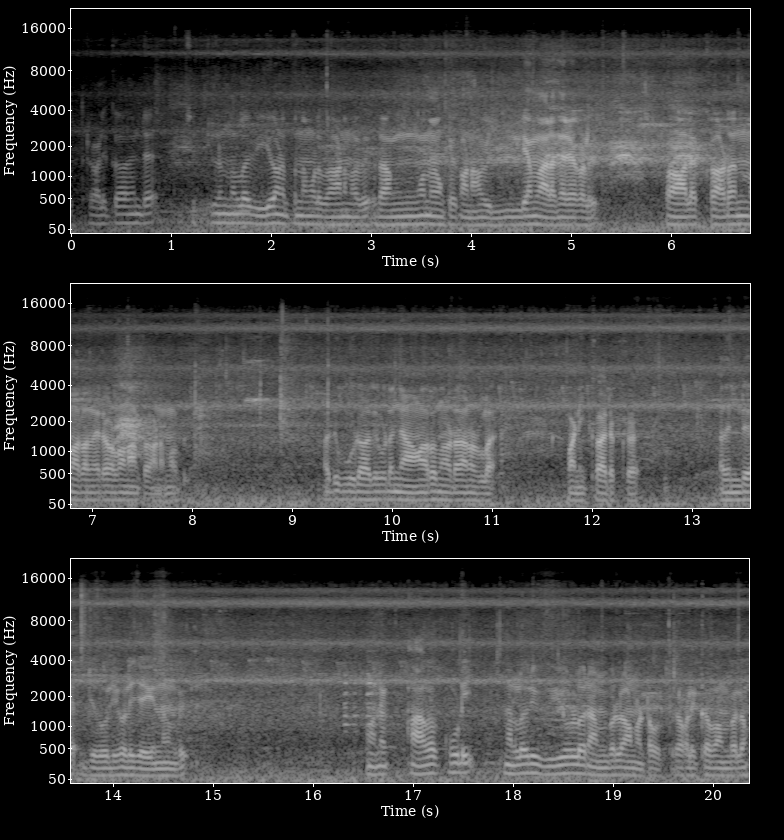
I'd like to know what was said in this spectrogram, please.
ഉത്രാളിക്കാവിന്റെ ചുറ്റിൽ വ്യൂ ആണ് ഇപ്പം നമ്മൾ കാണുന്നത്. ഇത് നോക്കി കാണാം. വലിയ മലനിരകൾ. പാലക്കാടൻ മലനിരകളാണ് കാണുന്നത്. അതുകൂടാതെ ഇവിടെ ഞാറ് നടാനുള്ള പണിക്കാരൊക്കെ അതിന്റെ ജോലികൾ ചെയ്യുന്നുണ്ട്. അങ്ങനെ ആകെക്കൂടി കൂടി നല്ലൊരു വ്യൂ ഉള്ള ഒരു അമ്പലമാണ് കേട്ടോ ഉത്തരവാളിക്കാവ് അമ്പലം.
